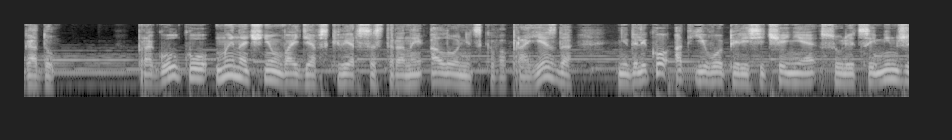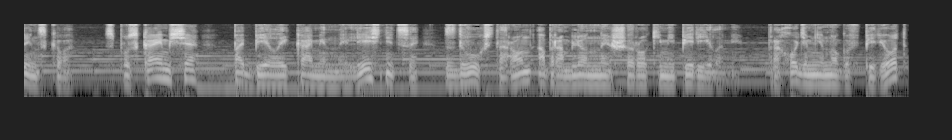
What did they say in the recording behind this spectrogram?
году. Прогулку мы начнем, войдя в сквер со стороны Алоницкого проезда, недалеко от его пересечения с улицей Минжинского. Спускаемся по белой каменной лестнице с двух сторон, обрамленной широкими перилами. Проходим немного вперед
